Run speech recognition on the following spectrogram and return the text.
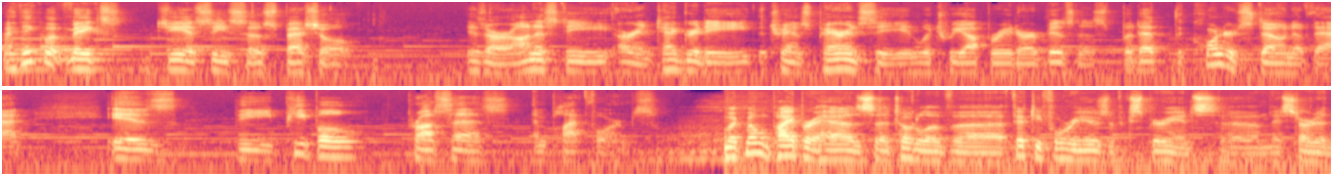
I think what makes GSC so special is our honesty, our integrity, the transparency in which we operate our business. But at the cornerstone of that is the people, process, and platforms. MacMillan Piper has a total of uh, 54 years of experience. Um, they started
